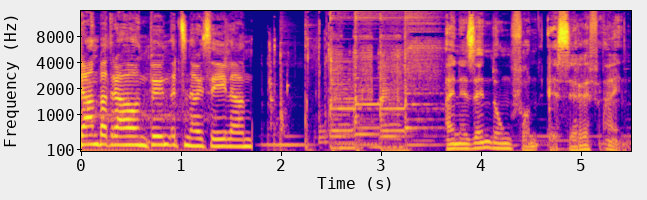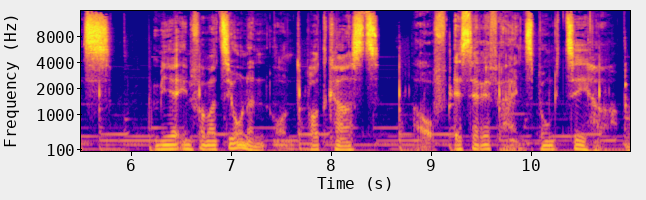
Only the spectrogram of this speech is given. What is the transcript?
Can Badraun, Bündner Neuseeland. Eine Sendung von SRF1. Mehr Informationen und Podcasts auf srf1.ch.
